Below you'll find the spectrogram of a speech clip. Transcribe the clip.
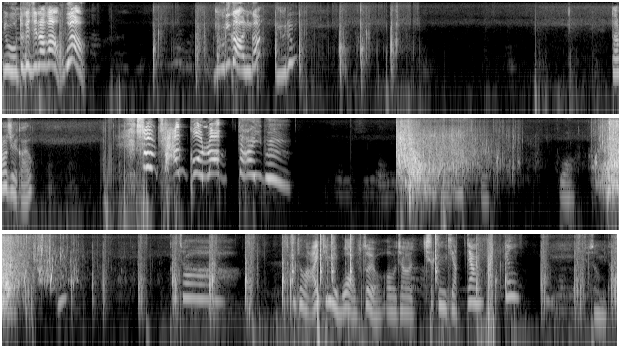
이거 어떻게 지나가? 뭐야? 유리가 아닌가? 유령? 떨어질까요? 숨 참고 럽 다이브. 와. 응? 가자. 저 아이템이 뭐 없어요. 어, 제가 치킨 기압장. 뿅. 죄송합니다.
